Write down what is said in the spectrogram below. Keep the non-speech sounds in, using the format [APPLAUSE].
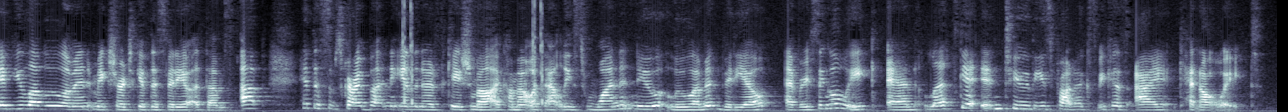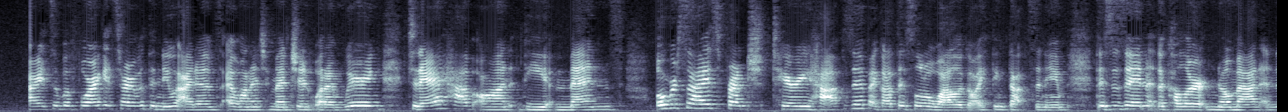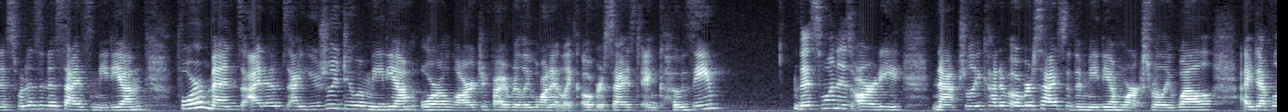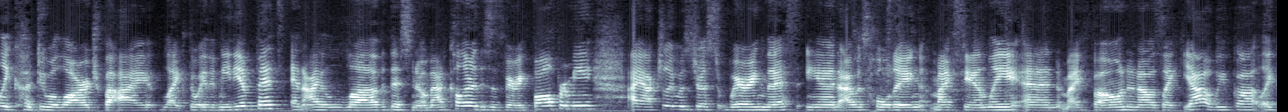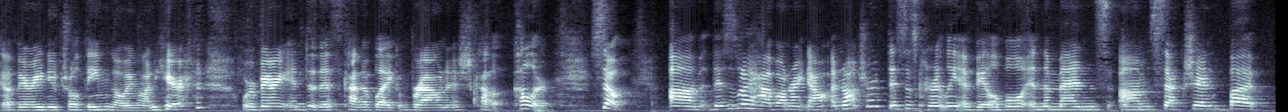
if you love Lululemon, make sure to give this video a thumbs up, hit the subscribe button and the notification bell. I come out with at least one new Lululemon video every single week, and let's get into these products because I cannot wait. Alright, so before I get started with the new items, I wanted to mention what I'm wearing. Today I have on the men's oversized French terry half zip. I got this a little while ago. I think that's the name. This is in the color Nomad and this one is in a size medium. For men's items, I usually do a medium or a large if I really want it like oversized and cozy. This one is already naturally kind of oversized, so the medium works really well. I definitely could do a large, but I like the way the medium fits, and I love this Nomad color. This is very fall for me. I actually was just wearing this, and I was holding my Stanley and my phone, and I was like, yeah, we've got like a very neutral theme going on here. [LAUGHS] We're very into this kind of like brownish color. So, um, this is what I have on right now. I'm not sure if this is currently available in the men's um, section, but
